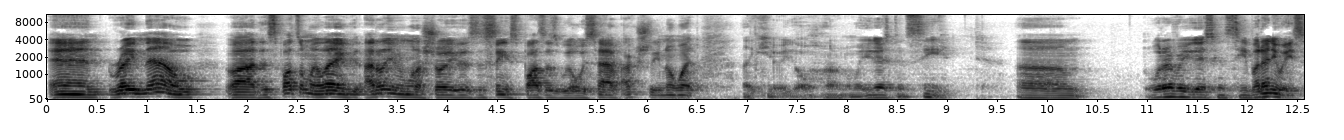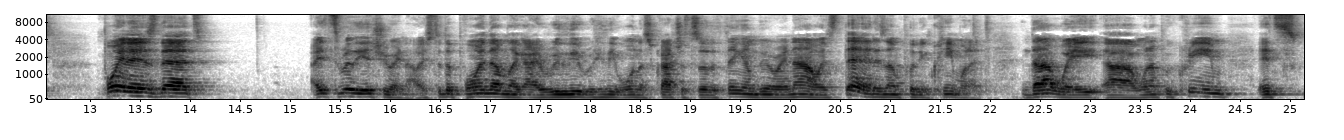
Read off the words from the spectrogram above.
And right now, uh, the spots on my leg, I don't even want to show you. It's the same spots as we always have. Actually, you know what? Like here we go. I don't know what you guys can see. Um, whatever you guys can see. But anyways, point is that it's really itchy right now. It's to the point that I'm like, I really, really want to scratch it. So the thing I'm doing right now instead is I'm putting cream on it. That way, uh, when I put cream, it's,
